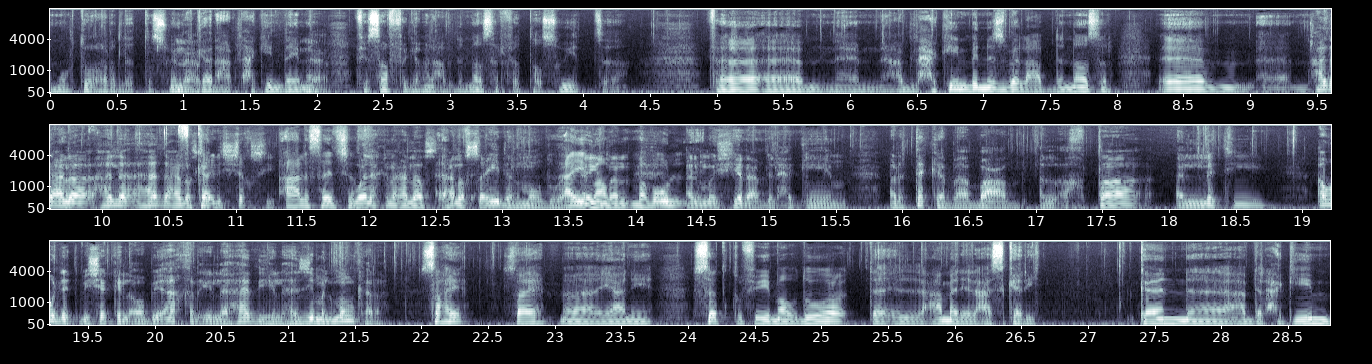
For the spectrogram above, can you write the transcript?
أمور تعرض للتصويت نعم. كان عبد الحكيم دايما نعم. في صف جمال عبد الناصر في التصويت فعبد الحكيم بالنسبة لعبد الناصر هذا على هلا هذا على الصعيد الشخصي؟ على صعيد شخصي ولكن على على الصعيد الموضوع. اي أيضا ما بقول المشير عبد الحكيم ارتكب بعض الأخطاء التي أودت بشكل أو بآخر إلى هذه الهزيمة المنكرة. صحيح صحيح. يعني صدق في موضوع العمل العسكري. كان آه، عبد الحكيم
